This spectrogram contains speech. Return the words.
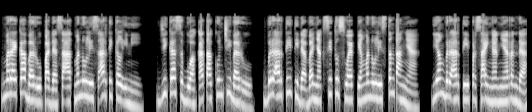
Mereka baru pada saat menulis artikel ini. Jika sebuah kata kunci baru, berarti tidak banyak situs web yang menulis tentangnya yang berarti persaingannya rendah,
